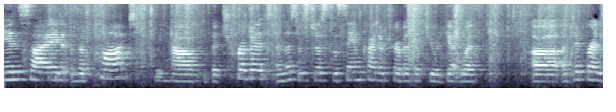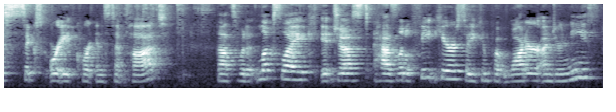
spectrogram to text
Inside the pot, we have the trivet, and this is just the same kind of trivet that you would get with uh, a different six or eight quart Instant Pot. That's what it looks like. It just has little feet here so you can put water underneath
